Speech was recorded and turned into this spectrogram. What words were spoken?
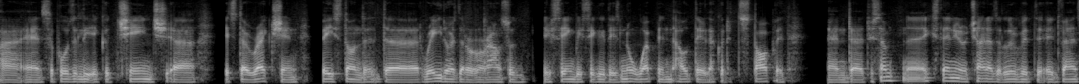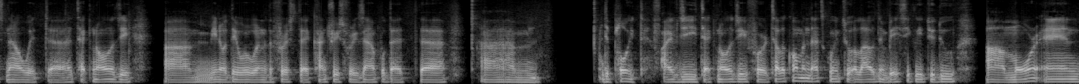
and supposedly it could change its direction based on the, the radars that are around. So they're saying basically there's no weapon out there that could stop it. And uh, to some uh, extent, you know, China's a little bit advanced now with uh, technology. Um, you know, they were one of the first uh, countries, for example, that uh, um, deployed 5G technology for telecom, and that's going to allow them basically to do uh, more and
